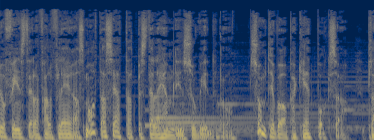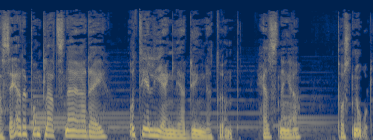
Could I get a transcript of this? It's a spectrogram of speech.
Då finns det i alla fall flera smarta sätt att beställa hem din sous på. Som till våra paketboxar, placerade på en plats nära dig och tillgängliga dygnet runt. Hälsningar Postnord.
